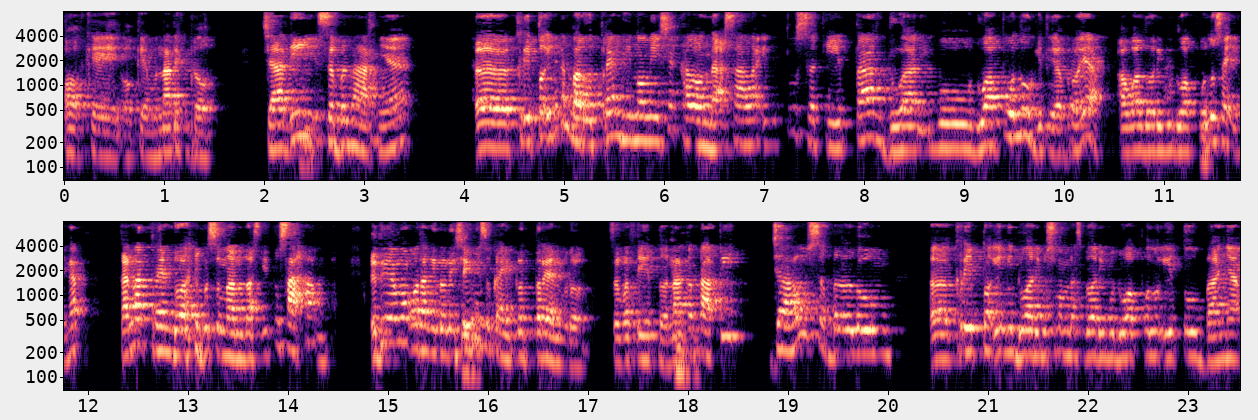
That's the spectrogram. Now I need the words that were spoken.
Oke, oke, menarik bro. Jadi hmm. sebenarnya Eh, kripto ini kan baru tren di Indonesia. Kalau nggak salah itu sekitar 2020 gitu ya bro ya. Awal 2020 saya ingat. Karena tren 2019 itu saham. Jadi memang orang Indonesia ini suka ikut tren bro. Seperti itu. Nah hmm. tetapi jauh sebelum uh, kripto ini 2019-2020 itu banyak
